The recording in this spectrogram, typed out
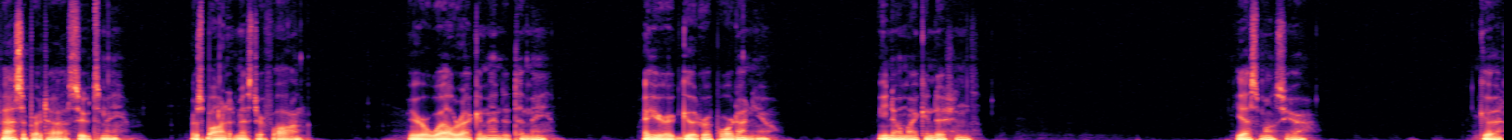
Passepartout suits me, responded Mr. Fogg. You are well recommended to me. I hear a good report on you. You know my conditions. Yes, monsieur. Good.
